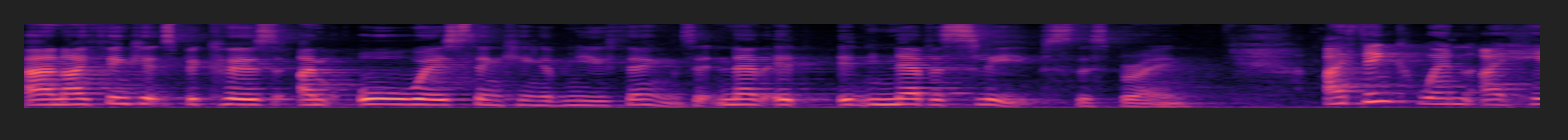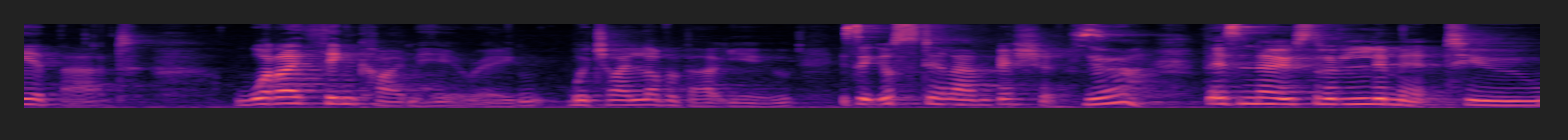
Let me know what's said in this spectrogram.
And I think it's because I'm always thinking of new things. It never, it, it never sleeps, this brain. I think when I hear that, what I think I'm hearing, which I love about you, is that you're still ambitious. Yeah. There's no sort of limit to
